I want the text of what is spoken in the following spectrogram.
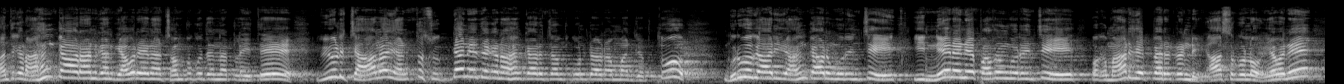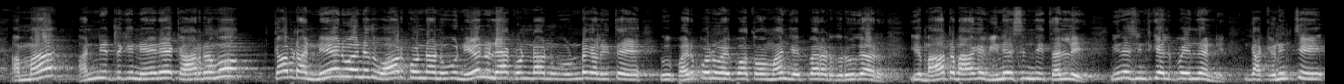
అందుకని అహంకారాన్ని కనుక ఎవరైనా చంపుకు తిన్నట్లయితే వీడు చాలా ఎంత సుజ్ఞానైతే కానీ అహంకారం చంపుకుంటాడమ్మా అని చెప్తూ గురువు గారి అహంకారం గురించి ఈ నేననే పదం గురించి ఒక మాట చెప్పారటండి ఆశ్రమంలో. ఏమని అమ్మా అన్నిటికీ నేనే కారణము. కాబట్టి ఆ నేను అనేది వాడకుండా నువ్వు నేను లేకుండా నువ్వు ఉండగలిగితే నువ్వు పరిపూర్ణమైపోతావమ్మా అని చెప్పారు గురువుగారు. ఈ మాట బాగా వినేసింది తల్లి. వినేసి ఇంటికి వెళ్ళిపోయిందండి. ఇంకా అక్కడి నుంచి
